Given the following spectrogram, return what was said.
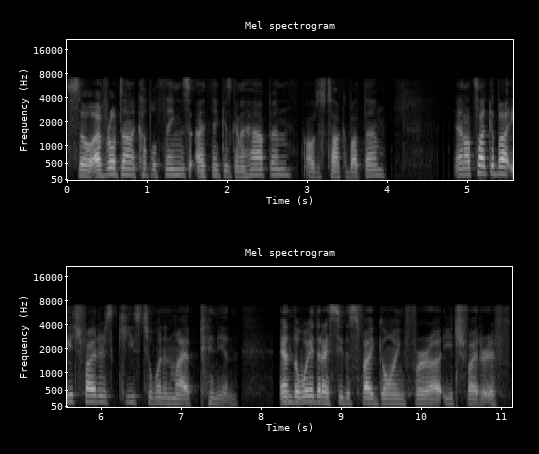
So I've wrote down a couple things I think is gonna happen. I'll just talk about them, and I'll talk about each fighter's keys to win in my opinion, and the way that I see this fight going for uh, each fighter if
